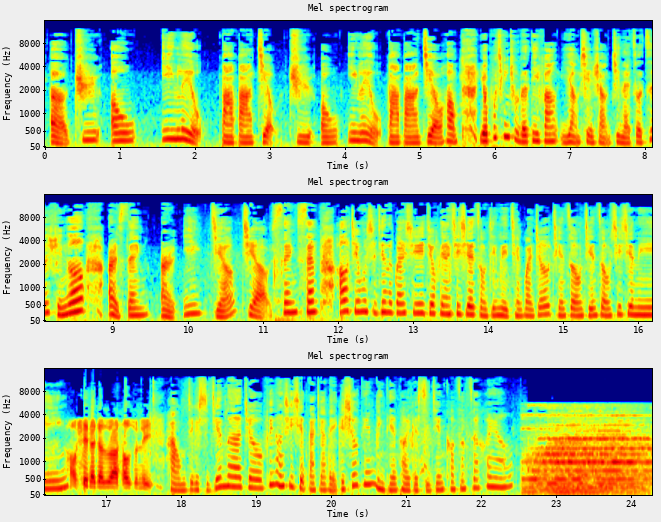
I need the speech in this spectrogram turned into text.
呃 G O 一六。八八九 G O 一六八八九哈，有不清楚的地方，一样线上进来做咨询哦，二三二一九九三三。好，节目时间的关系，就非常谢谢总经理钱冠周钱总钱总，谢谢您。好，谢谢大家，祝大家超顺利。好，我们这个时间呢，就非常谢谢大家的一个收听，明天同一个时间空中再会哦。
